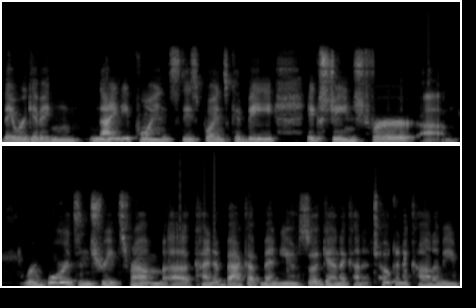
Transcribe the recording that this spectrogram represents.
they were giving 90 points. These points could be exchanged for um, rewards and treats from a kind of backup menu. So again, a kind of token economy.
